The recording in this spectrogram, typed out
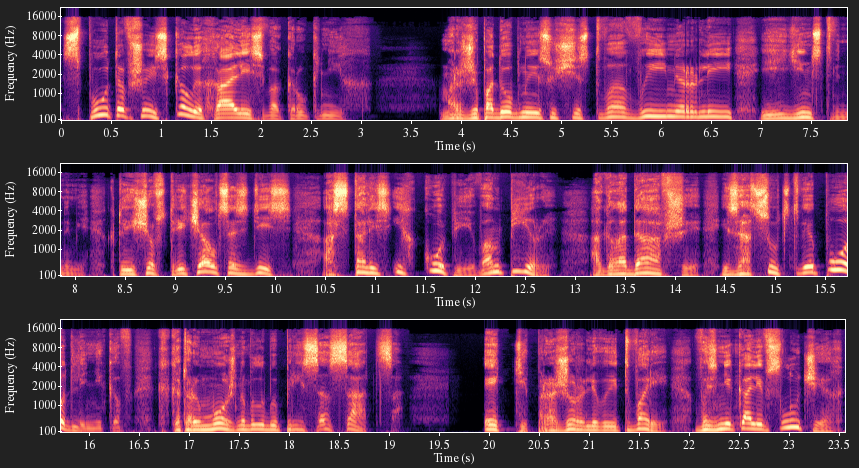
спутавшись, колыхались вокруг них. Моржеподобные существа вымерли, и единственными, кто еще встречался здесь, остались их копии, вампиры, оголодавшие из-за отсутствия подлинников, к которым можно было бы присосаться. Эти прожорливые твари возникали в случаях,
